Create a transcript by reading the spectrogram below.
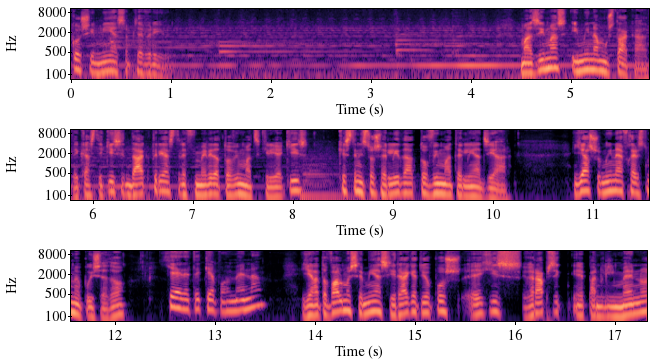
21 Σεπτεμβρίου. Μαζί μας η Μίνα Μουστάκα, δικαστική συντάκτρια στην εφημερίδα Το Βήμα της Κυριακής και στην ιστοσελίδα το βήμα.gr. Γεια σου, Μίνα, ευχαριστούμε που είσαι εδώ. Χαίρετε και από εμένα. Για να το βάλουμε σε μία σειρά, γιατί όπως έχεις γράψει επανειλημμένω,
